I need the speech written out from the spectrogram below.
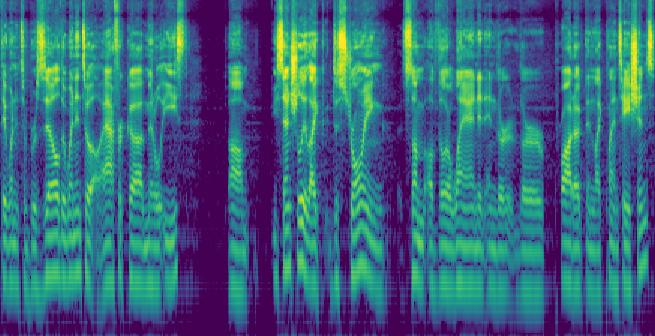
They went into Brazil. They went into Africa, Middle East, um, essentially like destroying some of their land and, and their their product and like plantations,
